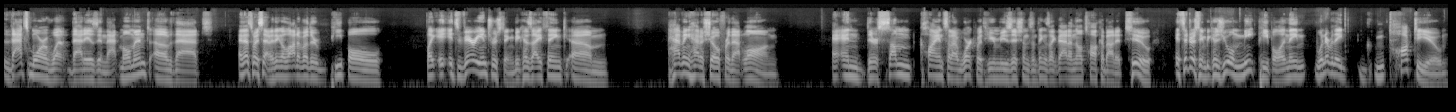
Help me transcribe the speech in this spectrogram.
that's more of what that is in that moment of that. And that's what I said. I think a lot of other people like it, it's very interesting because I think um having had a show for that long and there's some clients that I've worked with who are musicians and things like that, and they'll talk about it too. It's interesting because you will meet people and they, whenever they talk to you,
